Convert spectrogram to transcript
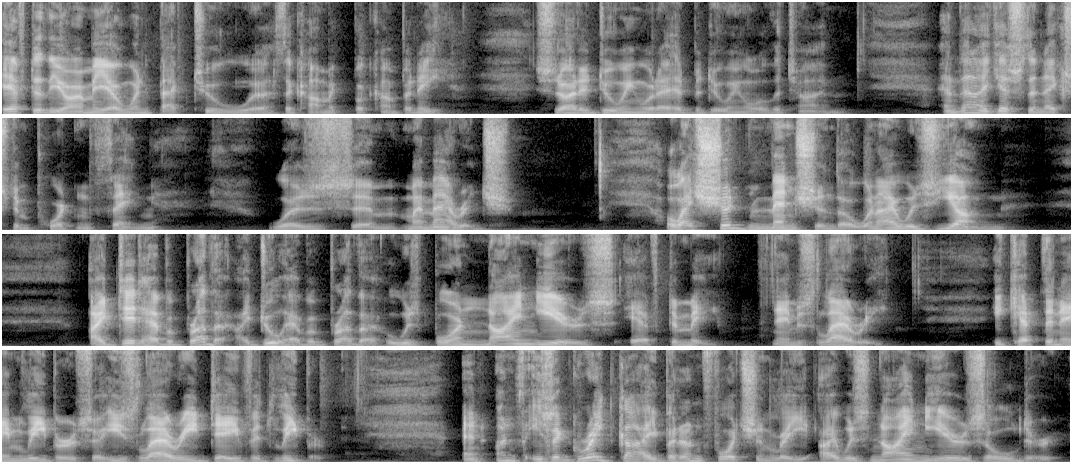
After the Army, I went back to uh, the comic book company, started doing what I had been doing all the time. And then I guess the next important thing was um, my marriage. Oh, I should mention, though, when I was young, I did have a brother. I do have a brother who was born nine years after me. His name is Larry. He kept the name Lieber, so he's Larry David Lieber. And un- he's a great guy, but unfortunately, I was nine years older,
